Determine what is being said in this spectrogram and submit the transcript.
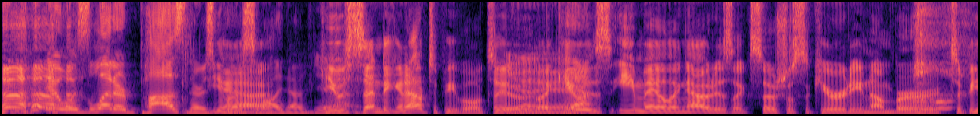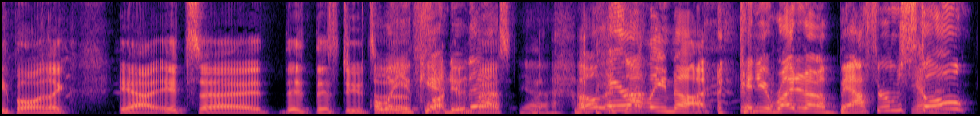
it was Leonard Pozner's Yeah. personal identification. He was sending it out to people too. Yeah, like yeah, he yeah. was emailing out his like social security number to people. And like, yeah, it's uh th- this dude's. Oh, wait, a you can't do that? Mess. Yeah. No, that's not- Apparently not. Can you write it on a bathroom stall?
